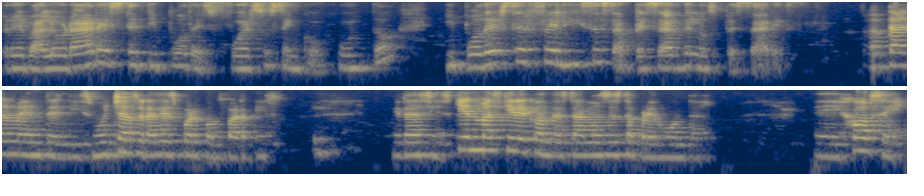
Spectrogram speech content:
revalorar este tipo de esfuerzos en conjunto y poder ser felices a pesar de los pesares. Totalmente, Liz. Muchas gracias por compartir. Gracias. ¿Quién más quiere contestarnos esta pregunta? Eh, José.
